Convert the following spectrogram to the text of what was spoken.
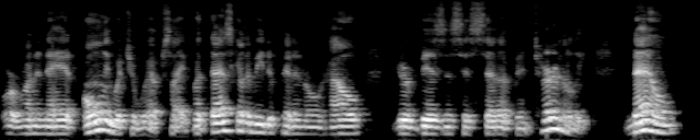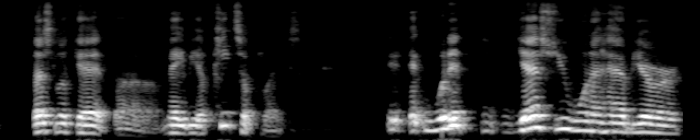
or run an ad only with your website. But that's going to be dependent on how your business is set up internally. Now, let's look at uh, maybe a pizza place it, would it yes you want to have your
